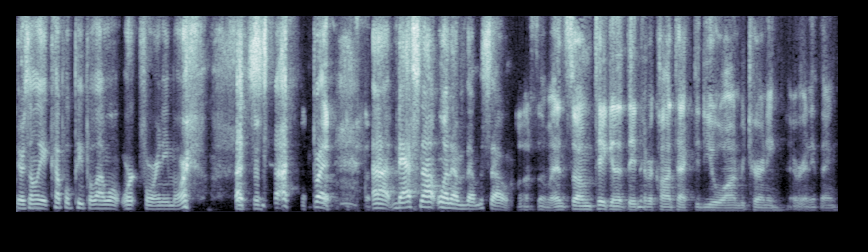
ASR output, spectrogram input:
There's only a couple people I won't work for anymore, but uh, that's not one of them. So, awesome. And so I'm taking it they never contacted you on returning or anything.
